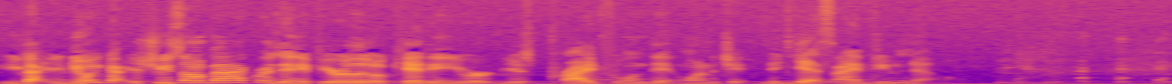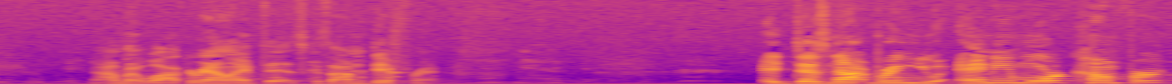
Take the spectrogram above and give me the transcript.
you got, you know, you got your shoes on backwards. And if you were a little kid and you were just prideful and didn't want to change, yes, I do know. I'm going to walk around like this because I'm different. It does not bring you any more comfort,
